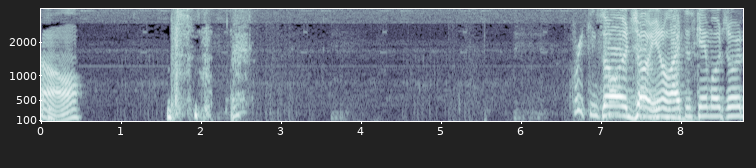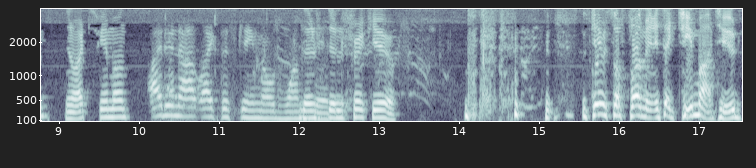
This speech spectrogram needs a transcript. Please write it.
Oh. Freaking. So, Jordan, you don't like this game mode, Jordan? You don't like this game mode? I do not like this game mode one Then, bit. then frick you. this game is so fun, man. It's like Gmod, dude.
